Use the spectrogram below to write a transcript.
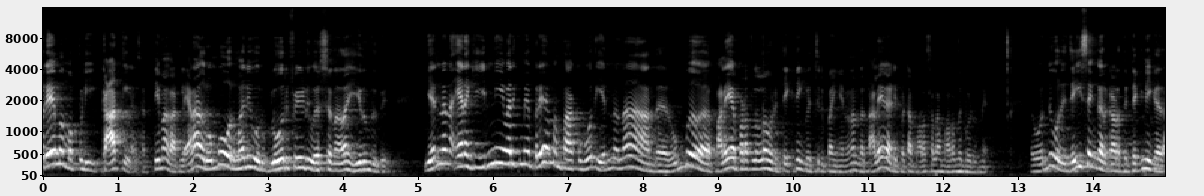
பிரேமம் அப்படி காட்டல சத்தியமாக காட்டல. ஏன்னா அது ரொம்ப ஒரு மாதிரி ஒரு க்ளோரிஃபைடு வெர்ஷனாக தான் இருந்தது. என்னென்னா எனக்கு இன்னி வரைக்குமே பிரேமம் பார்க்கும்போது என்னென்னா அந்த ரொம்ப பழைய படத்துலலாம் ஒரு டெக்னிக் வச்சுருப்பாங்க. என்னென்னா அந்த தலையில் அடிப்பட்ட பழசெல்லாம் மறந்து போயிடுன்னு அது வந்து ஒரு ஜெய்சங்கர் காலத்து டெக்னிக் அது.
